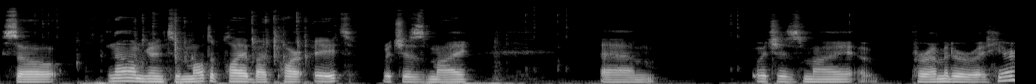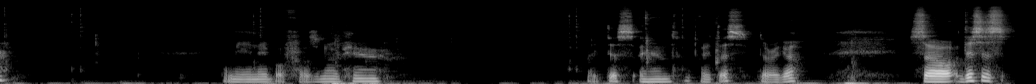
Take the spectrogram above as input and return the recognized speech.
So now I'm going to multiply by part 8, which is my um, which is my uh, parameter right here. Let me enable frozen orb here. Like this and like this. There we go. So this is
